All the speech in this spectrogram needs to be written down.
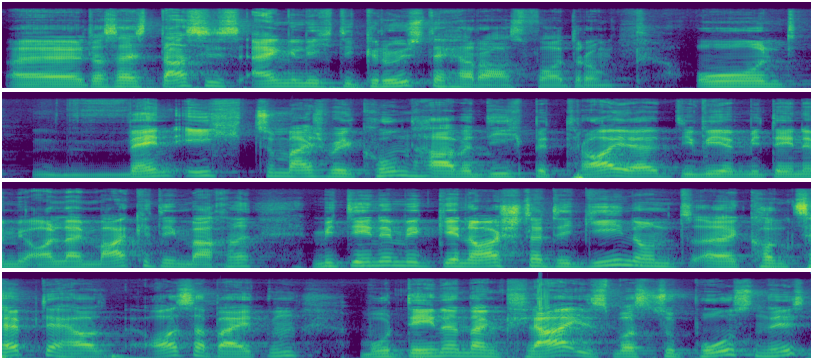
äh, das heißt, das ist eigentlich die größte Herausforderung. Und wenn ich zum Beispiel Kunden habe, die ich betreue, die wir, mit denen wir Online-Marketing machen, mit denen wir genau Strategien und äh, Konzepte ausarbeiten, wo denen dann klar ist, was zu posten ist,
